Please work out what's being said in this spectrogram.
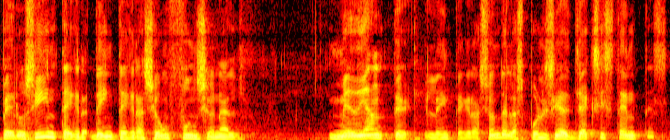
pero sí de integración funcional. Mediante la integración de las policías ya existentes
